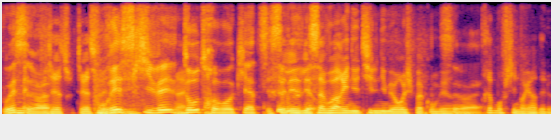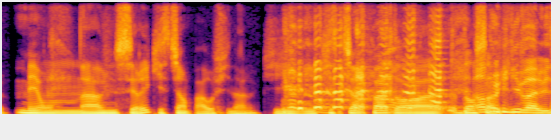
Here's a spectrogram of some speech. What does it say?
Oui, c'est vrai. Pour esquiver d'autres roquettes. C'est les, savoirs inutiles numéro je sais pas combien. Vrai. Très bon film, regardez-le. Mais on a une série qui se tient pas au final, qui, qui se tient pas dans dans ah sa. il y va. Lui.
